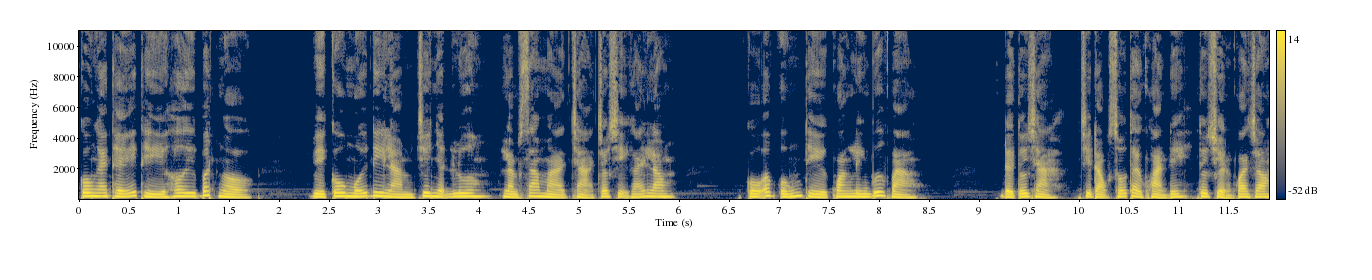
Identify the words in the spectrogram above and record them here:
Cô nghe thế thì hơi bất ngờ, vì cô mới đi làm chưa nhận lương, làm sao mà trả cho chị gái Long. Cô ấp úng thì Quang Linh bước vào. Để tôi trả, chị đọc số tài khoản đi, tôi chuyển qua cho.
